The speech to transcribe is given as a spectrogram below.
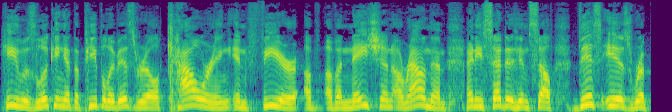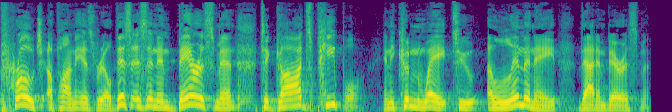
He was looking at the people of Israel cowering in fear of, of a nation around them. And he said to himself, This is reproach upon Israel. This is an embarrassment to God's people. And he couldn't wait to eliminate that embarrassment.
